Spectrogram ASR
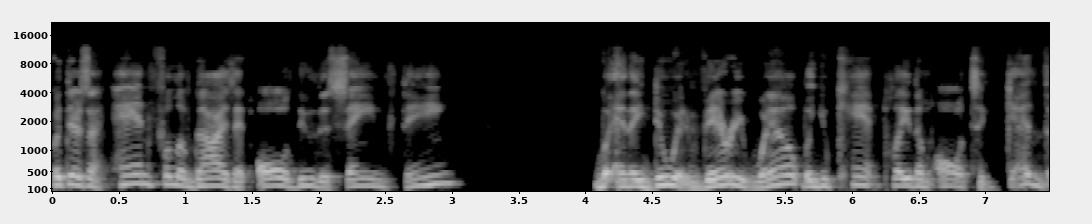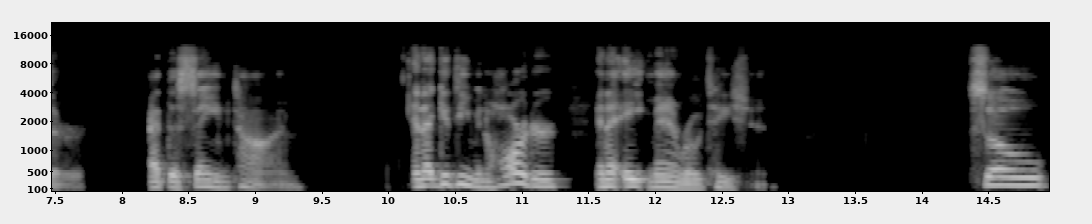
but there's a handful of guys that all do the same thing, but and they do it very well, but you can't play them all together at the same time. And that gets even harder in an eight-man rotation. So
